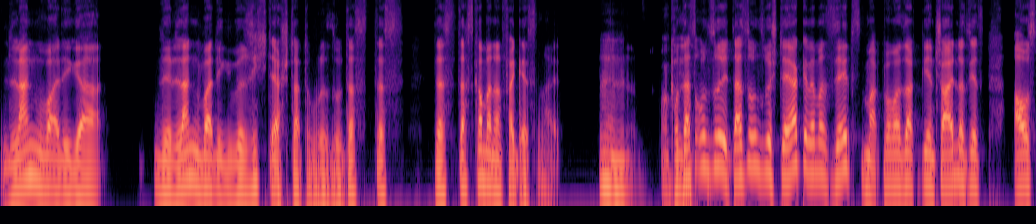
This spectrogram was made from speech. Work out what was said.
langweiliger, eine langweilige Berichterstattung oder so. Das, das, das, das kann man dann vergessen halt. Mhm. Okay. Und das ist, unsere, das ist unsere Stärke, wenn man es selbst macht. Wenn man sagt, wir entscheiden das jetzt aus.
